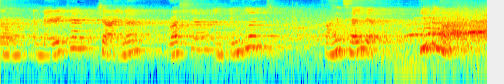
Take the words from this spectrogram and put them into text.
from America, China, Russia and England fra Hetalia. Giv en hånd.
